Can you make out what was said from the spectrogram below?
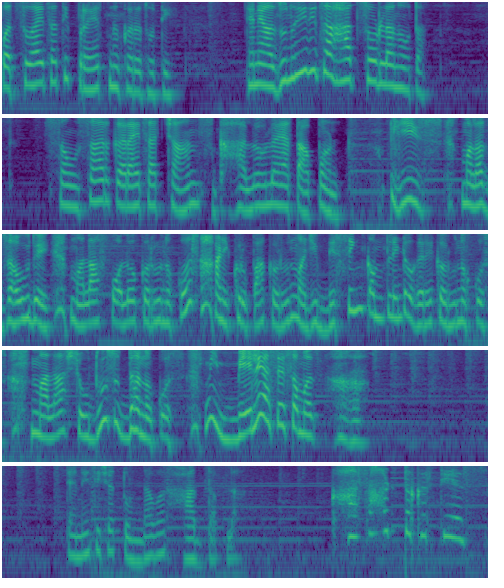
पचवायचा ती प्रयत्न करत होती. त्याने अजूनही तिचा हात सोडला नव्हता. संसार करायचा चान्स घालवलाय आता आपण. प्लीज मला जाऊ दे. मला फॉलो करू नकोस आणि कृपा करून माझी मिसिंग कंप्लेंट वगैरे करू नकोस. मला शोधूसुद्धा नकोस. मी मेले असे समज. त्याने तिच्या तोंडावर हात दाबला. खासा हट्ट करतेस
